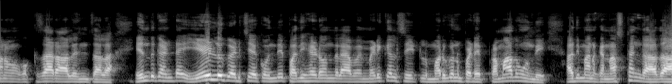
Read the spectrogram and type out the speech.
మనం ఒకసారి ఆలోచించాలా? ఎందుకంటే ఏళ్ళు గడిచే కొంది పదిహేడు వందల యాభై మెడికల్ సీట్లు మరుగున పడే ప్రమాదం ఉంది. అది మనకు నష్టం కాదా?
